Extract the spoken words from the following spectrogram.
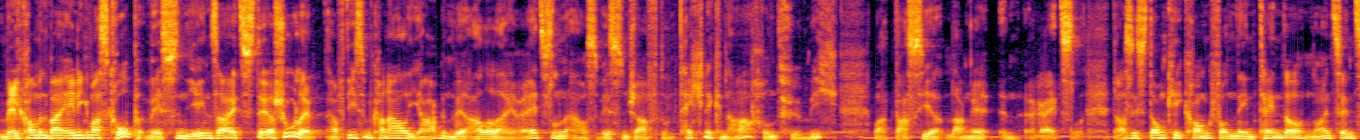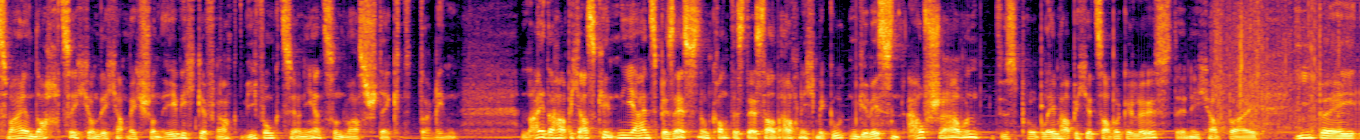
Willkommen bei Enigmaskop, Wissen jenseits der Schule. Auf diesem Kanal jagen wir allerlei Rätseln aus Wissenschaft und Technik nach und für mich war das hier lange ein Rätsel. Das ist Donkey Kong von Nintendo 1982 und ich habe mich schon ewig gefragt, wie funktioniert's und was steckt drin. Leider habe ich als Kind nie eins besessen und konnte es deshalb auch nicht mit gutem Gewissen aufschrauben. Das Problem habe ich jetzt aber gelöst, denn ich habe bei eBay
